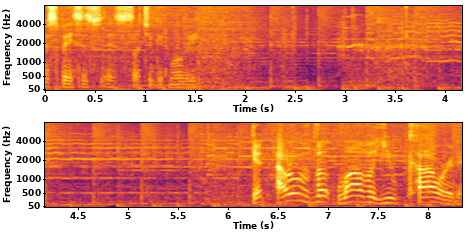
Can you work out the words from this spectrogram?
Office Space is, is such a good movie. Get out of the lava, you coward!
